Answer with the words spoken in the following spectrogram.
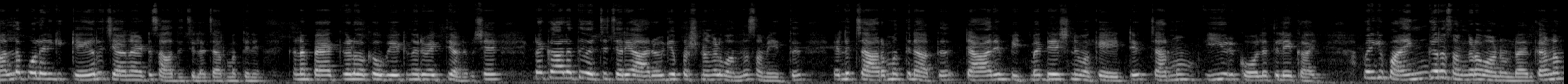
നല്ല പോലെ എനിക്ക് കെയർ ചെയ്യാനായിട്ട് സാധിച്ചില്ല ചർമ്മത്തിന്. കാരണം പാക്കുകളും ഒക്കെ ഉപയോഗിക്കുന്ന ഒരു വ്യക്തിയാണ്. പക്ഷേ ഇടക്കാലത്ത് വെച്ച് ചെറിയ ആരോഗ്യ പ്രശ്നങ്ങൾ വന്ന സമയത്ത് എന്റെ ചർമ്മത്തിനകത്ത് ടാനും പിഗ്മെന്റേഷനും ഒക്കെ ഏറ്റ് ചർമ്മം ഈ ഒരു കോലത്തിലേക്കായി. അപ്പോൾ എനിക്ക് ഭയങ്കര സങ്കടമാണ് ഉണ്ടായത്. കാരണം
